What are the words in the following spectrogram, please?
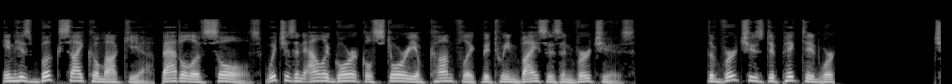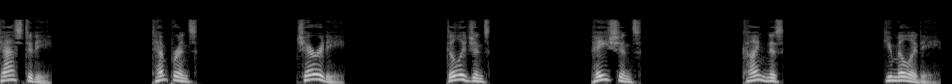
in his book Psychomachia Battle of Souls which is an allegorical story of conflict between vices and virtues. The virtues depicted were chastity temperance charity diligence patience kindness humility.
